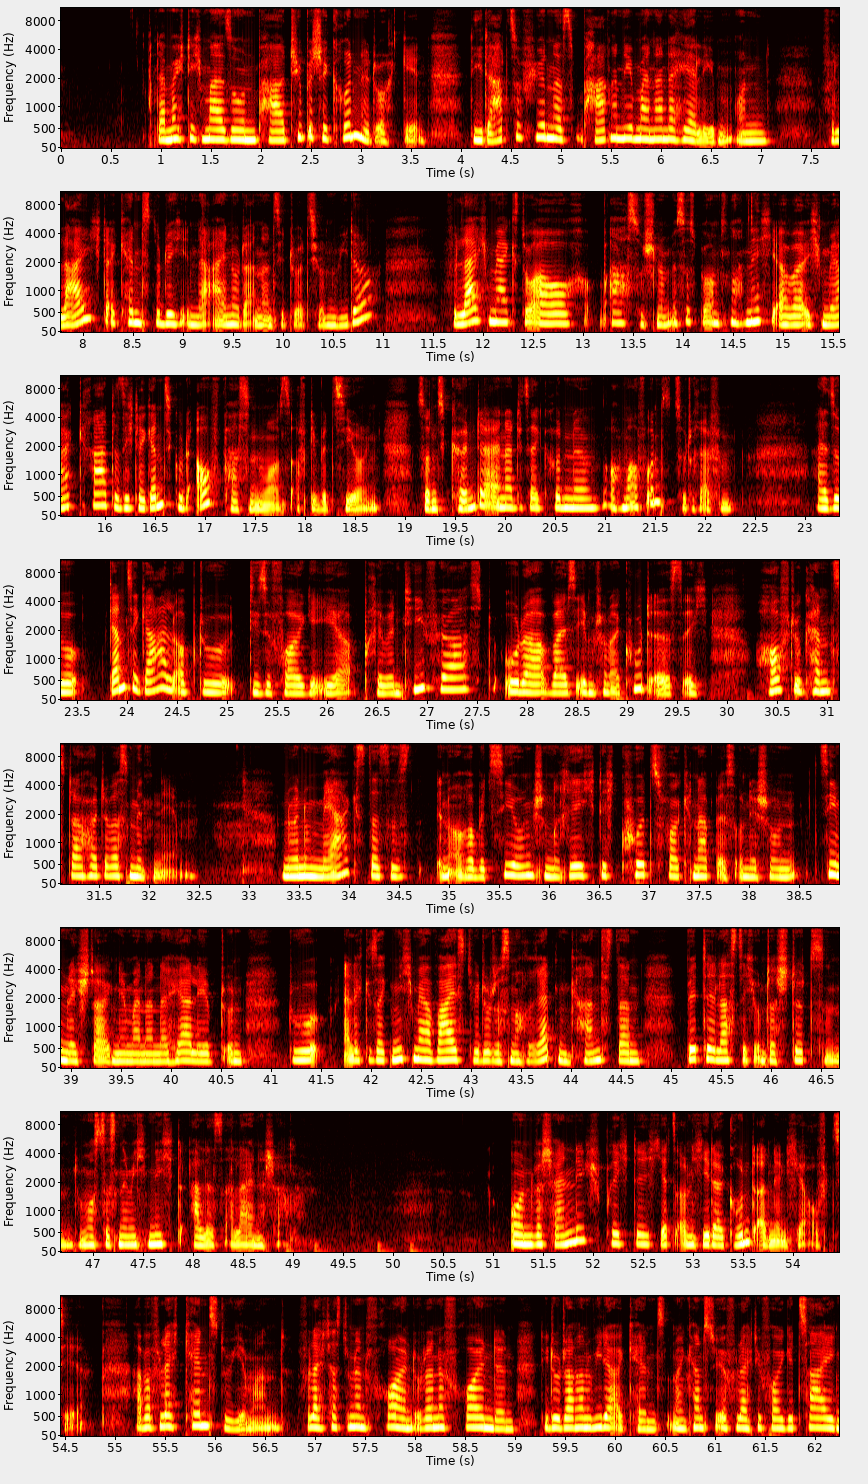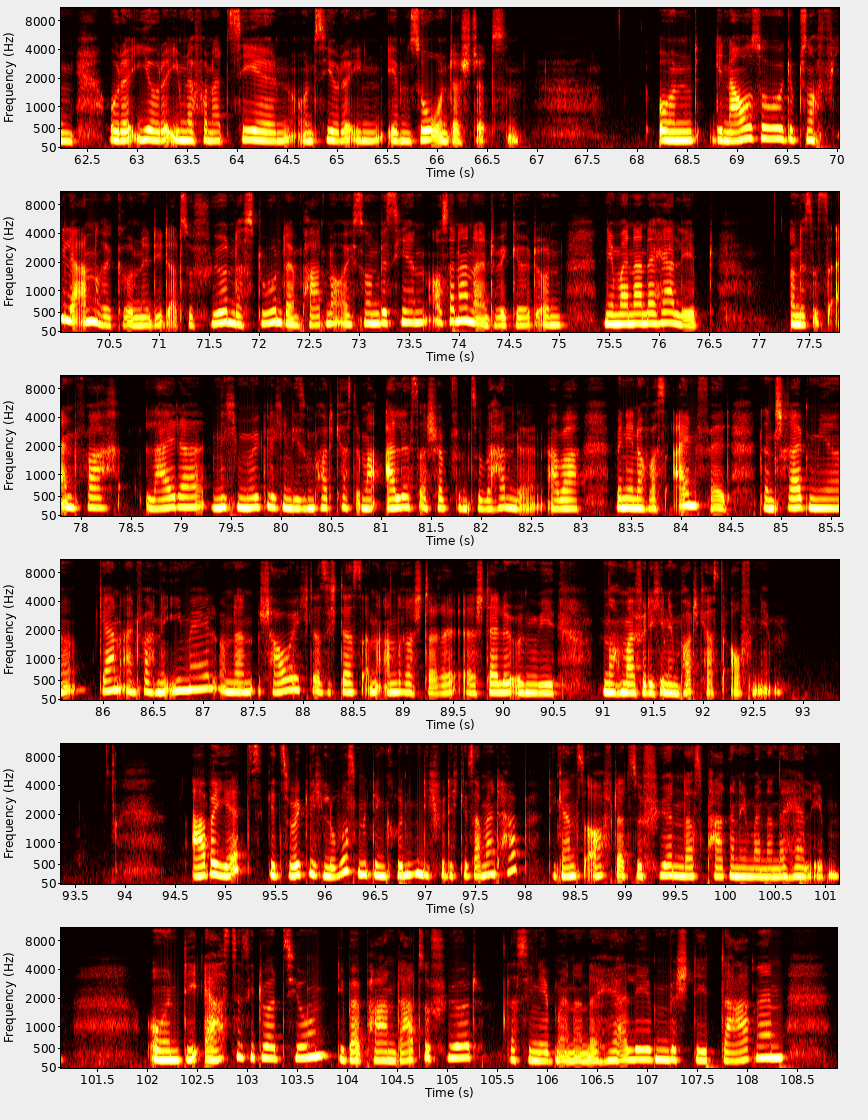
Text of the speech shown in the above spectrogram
da möchte ich mal so ein paar typische Gründe durchgehen, die dazu führen, dass Paare nebeneinander herleben. Und vielleicht erkennst du dich in der einen oder anderen Situation wieder. Vielleicht merkst du auch, ach, so schlimm ist es bei uns noch nicht, aber ich merke gerade, dass ich da ganz gut aufpassen muss auf die Beziehung. Sonst könnte einer dieser Gründe auch mal auf uns zutreffen. Also Ganz egal, ob du diese Folge eher präventiv hörst oder weil es eben schon akut ist. Ich hoffe, du kannst da heute was mitnehmen. Und wenn du merkst, dass es in eurer Beziehung schon richtig kurz vor knapp ist und ihr schon ziemlich stark nebeneinander herlebt und du ehrlich gesagt nicht mehr weißt, wie du das noch retten kannst, dann bitte lass dich unterstützen. Du musst das nämlich nicht alles alleine schaffen. Und wahrscheinlich spricht dich jetzt auch nicht jeder Grund an, den ich hier aufzähle. Aber vielleicht kennst du jemand, vielleicht hast du einen Freund oder eine Freundin, die du daran wiedererkennst und dann kannst du ihr vielleicht die Folge zeigen oder ihr oder ihm davon erzählen und sie oder ihn eben so unterstützen. Und genauso gibt es noch viele andere Gründe, die dazu führen, dass du und dein Partner euch so ein bisschen auseinanderentwickelt und nebeneinander herlebt. Und es ist einfach leider nicht möglich, in diesem Podcast immer alles erschöpfend zu behandeln. Aber wenn dir noch was einfällt, dann schreib mir gern einfach eine E-Mail und dann schaue ich, dass ich das an anderer Stelle, äh, Stelle irgendwie nochmal für dich in den Podcast aufnehme. Aber jetzt geht's wirklich los mit den Gründen, die ich für dich gesammelt habe, die ganz oft dazu führen, dass Paare nebeneinander herleben. Und die erste Situation, die bei Paaren dazu führt, dass sie nebeneinander herleben, besteht darin,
